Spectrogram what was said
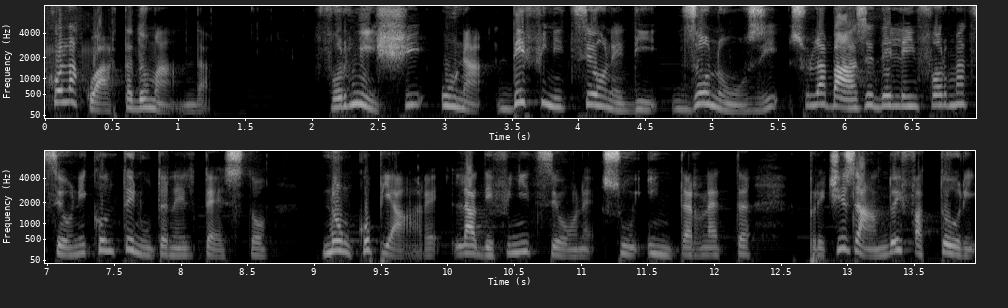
con la quarta domanda. Fornisci una definizione di zoonosi sulla base delle informazioni contenute nel testo. Non copiare la definizione su internet, precisando i fattori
